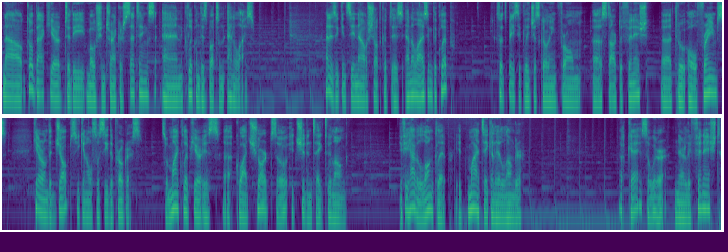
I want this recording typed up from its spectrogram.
Now go back here to the motion tracker settings and click on this button Analyze. And as you can see now Shotcut is analyzing the clip. So it's basically just going from uh, start to finish uh, through all frames. Here on the jobs you can also see the progress. So my clip here is uh, quite short so it shouldn't take too long. If you have a long clip it might take a little longer. Okay, so we're nearly finished.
